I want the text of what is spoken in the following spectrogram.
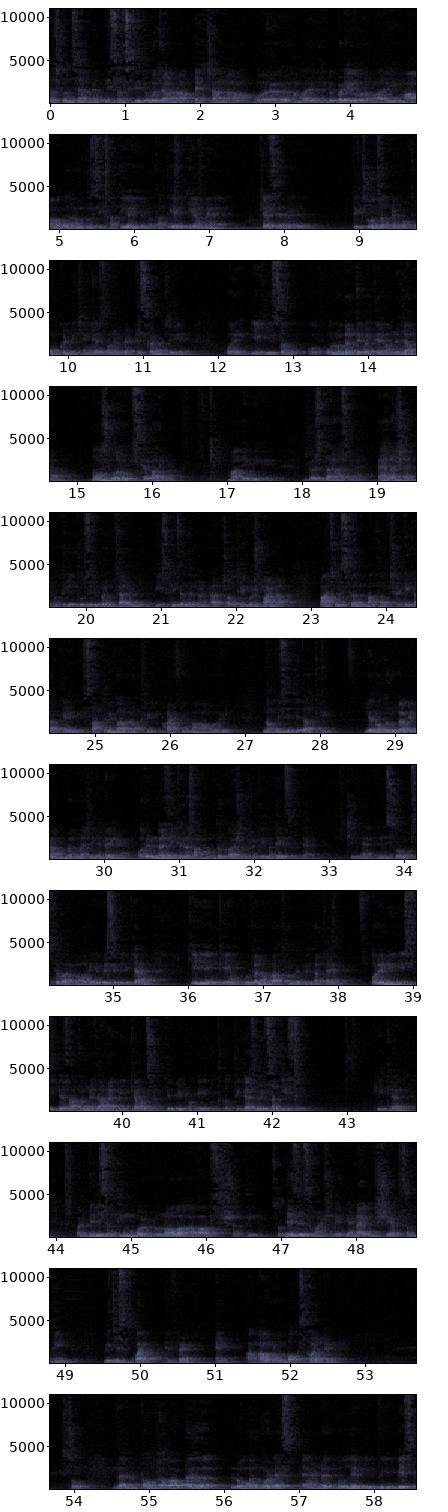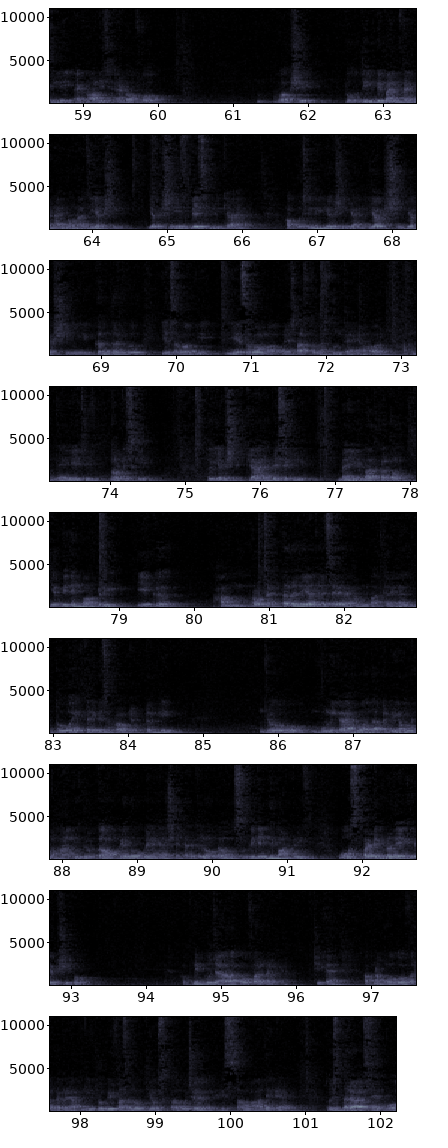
बचपन से हमने अपनी संस्कृति को जाना, पहचाना और हमारे घर के बड़े और हमारी माँ वगैरह हमको सिखाती आई है, बताती है कि हमें कैसे रिचुअल्स अपने परफॉर्म करनी चाहिए, कैसे उन्हें प्रैक्टिस करना चाहिए। और यही सबको फॉलो करते करते हमने जाना नौ स्वरूप के बारे में, माँ देवी के, जो इस तरह से है। पहला शैलपुत्री, दूसरी ब्रह्मचारिणी, तीसरी चंद्रघंटा, चौथी पुष्पांडा, पांचवी स्कंद माता, छठी कात्यायनी, सातवीं कालरात्रि, आठवीं महागौरी, नौवीं सिद्धिदात्री। ये नौ दुर्गा के नाम ब्रह्मा जी ने कहे हैं। और इनका ज़िक्र हम दुर्गा सप्तती में देख सकते हैं। ठीक है? इन स्वरूप के बारे में। और ये बेसिकली क्या है कि इनकी हम पूजा नवरात्रों में भी करते हैं। और इन इसी के साथ हमने जाना कि क्या शक्तिपीठ होगी? उत्पत्ति कैसे हुई? सती से। ठीक है? But there is something more to know about Shakti. So this is marshal and I share something which is quite different and out of box content so when we talk about uh, local goddess and uh, Kul Devi, we basically acknowledge and offer worship to the divine feminine known as Yakshi. Yakshi is basically क्या है आप पूछेंगे यक्षी क्या है यक्ष यक्षी गंधर्व ये सब अभी ये सब हम अपने शास्त्रों में सुनते हैं और हमने ये चीज़ नोटिस की तो यक्षी क्या है बेसिकली मैं ये बात करता हूँ कि ये विद इन बाउंड्री एक हम प्रोटेक्टर या जैसे हम बात करेंगे तो वो एक तरीके से प्रोटेक्टर की जो भूमिका है, वो अदा कर रही है। और वहाँ के जो गाँव के लोग हैं या शहर के लोग हैं, उस विद इन दी बाउंड्रीज वो उस पर्टिकुलर एक यक्षी को अपनी पूजा ऑफ़र कर रहे हैं, ठीक है? अपना भोग ऑफ़र कर रहे हैं, अपनी जो भी फ़सल होती है, उसका कुछ हिस्सा वहाँ दे रहे हैं। तो इस तरह से वो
